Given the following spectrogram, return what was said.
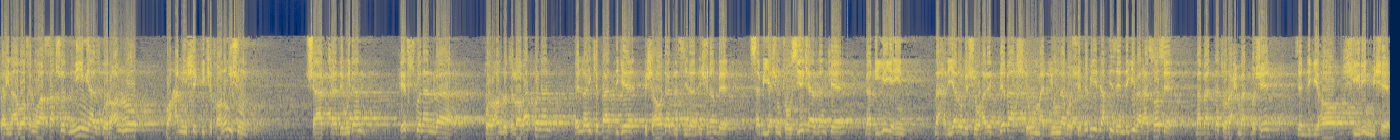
تا این اواخر موفق شد نیمی از قرآن رو با همین شکلی که خانمشون شرط کرده بودن حفظ کنن و قرآن رو تلاوت کنن الا اینکه بعد دیگه به شهادت رسیدن. ایشون به سبیهشون توصیه کردن که بقیه این مهریه رو به شوهرت ببخش که اون مدیون نباشه. ببینید وقتی زندگی بر اساس مودت و رحمت باشه زندگی ها شیرین میشه.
